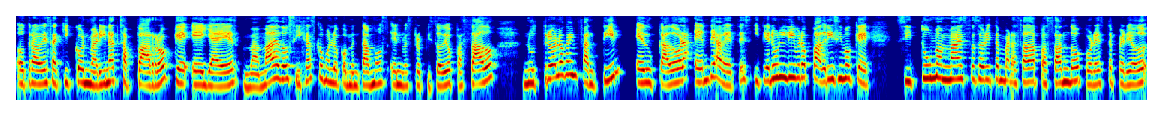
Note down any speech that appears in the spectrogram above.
otra vez aquí con Marina Chaparro, que ella es mamá de dos hijas, como lo comentamos en nuestro episodio pasado, nutrióloga infantil, educadora en diabetes y tiene un libro padrísimo que si tu mamá estás ahorita embarazada pasando por este periodo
